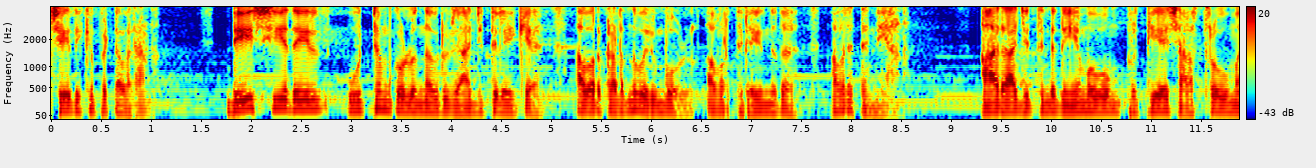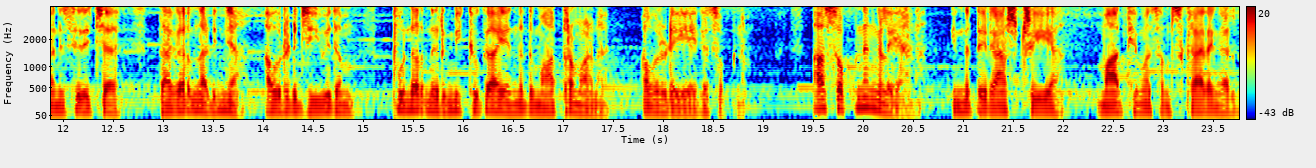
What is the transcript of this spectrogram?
ഛേദിക്കപ്പെട്ടവരാണ്. ദേശീയതയിൽ ഊറ്റം കൊള്ളുന്ന ഒരു രാജ്യത്തിലേക്ക് അവർ കടന്നു വരുമ്പോൾ അവർ തിരയുന്നത് അവരെ തന്നെയാണ്. ആ രാജ്യത്തിന്റെ നിയമവും പ്രത്യയശാസ്ത്രവും അനുസരിച്ച് തകർന്നടിഞ്ഞ അവരുടെ ജീവിതം പുനർനിർമ്മിക്കുക എന്നത് മാത്രമാണ് അവരുടെ ഏക സ്വപ്നം. ആ സ്വപ്നങ്ങളെയാണ് ഇന്നത്തെ രാഷ്ട്രീയ മാധ്യമ സംസ്കാരങ്ങൾ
